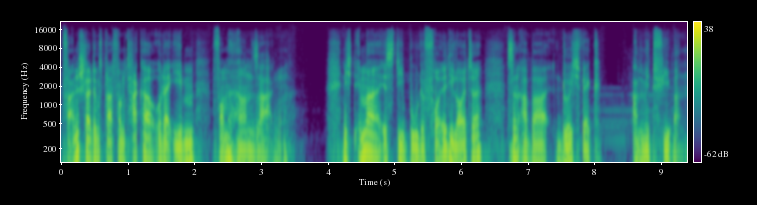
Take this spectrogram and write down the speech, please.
Veranstaltungsplattform Tacker oder eben vom Hörensagen. Nicht immer ist die Bude voll, die Leute sind aber durchweg am Mitfiebern.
